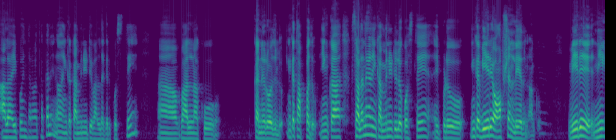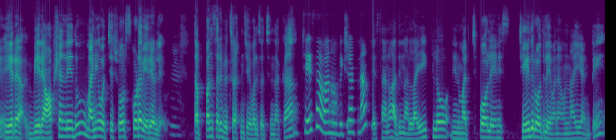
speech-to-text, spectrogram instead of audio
అలా అయిపోయిన తర్వాత నేను ఇంకా కమ్యూనిటీ వాళ్ళ దగ్గరికి వస్తే ఆ, వాళ్ళు నాకు కొన్ని రోజులు. ఇంకా తప్పదు. ఇంకా సడన్గా నేను కమ్యూనిటీలోకి వస్తే ఇప్పుడు ఇంకా వేరే ఆప్షన్ లేదు నాకు. వేరే నీ వేరే వేరే ఆప్షన్ లేదు. మనీ వచ్చే సోర్స్ కూడా వేరే లేవు. తప్పనిసరి భిక్షాటన చేయవలసి వచ్చింది అక్క. చేసావా నువ్వు భిక్షాటన? చేస్తాను అది నా లైఫ్లో నేను మర్చిపోలేని చేదు రోజులు ఏమైనా ఉన్నాయి అంటే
